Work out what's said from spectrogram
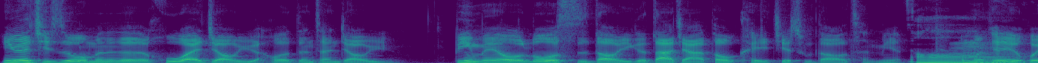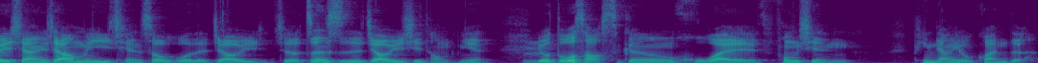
因为其实我们的户外教育啊，或者登山教育，并没有落实到一个大家都可以接触到的层面。哦，我们可以回想一下我们以前受过的教育，就正式的教育系统里面，有多少是跟户外风险评量有关的？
